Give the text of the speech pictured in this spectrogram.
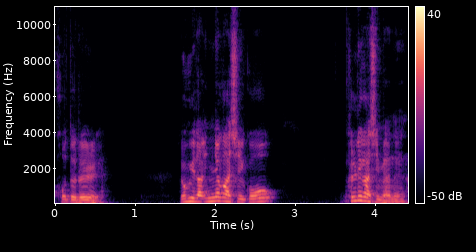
코드를 여기다 입력하시고 클릭하시면은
